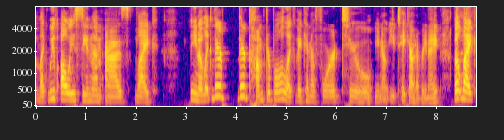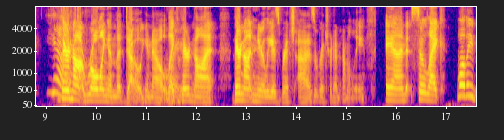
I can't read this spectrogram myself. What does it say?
like we've always seen them as like, you know, like they're they're comfortable, like they can afford to, you know, eat takeout every night, but like yeah they're not rolling in the dough, you know, like Right. they're not they're not nearly as rich as Richard and Emily, and so like. While they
